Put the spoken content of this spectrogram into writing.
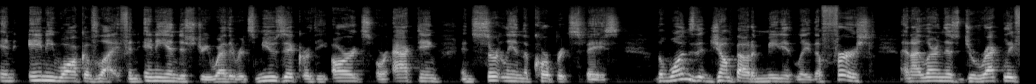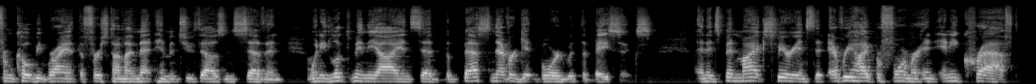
in any walk of life, in any industry, whether it's music or the arts or acting, and certainly in the corporate space. The ones that jump out immediately, the first, and I learned this directly from Kobe Bryant the first time I met him in 2007, when he looked me in the eye and said, The best never get bored with the basics. And it's been my experience that every high performer in any craft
